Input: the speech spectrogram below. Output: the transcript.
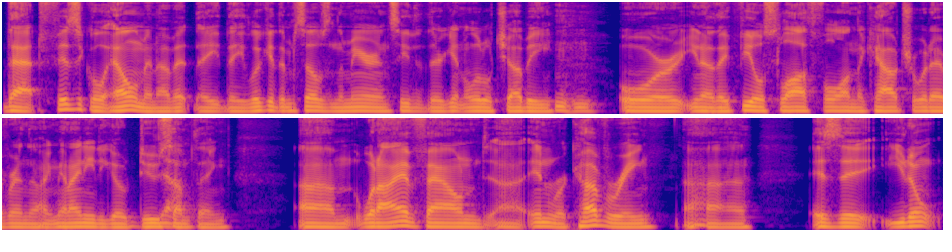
that physical element of it. They they look at themselves in the mirror and see that they're getting a little chubby, mm-hmm. or you know they feel slothful on the couch or whatever, and they're like, "Man, I need to go do yeah. something." Um, what I have found uh, in recovery uh, is that you don't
